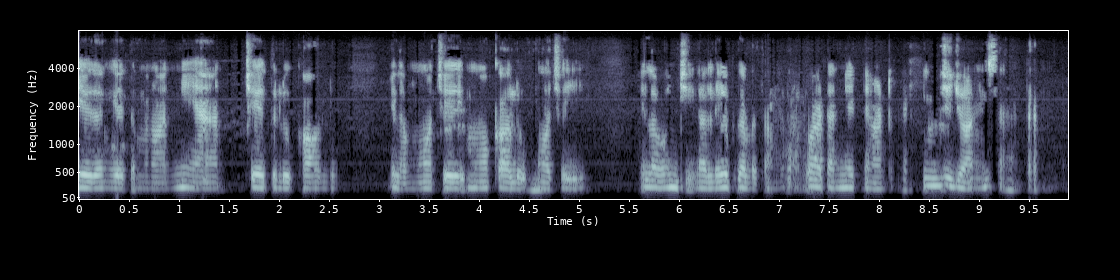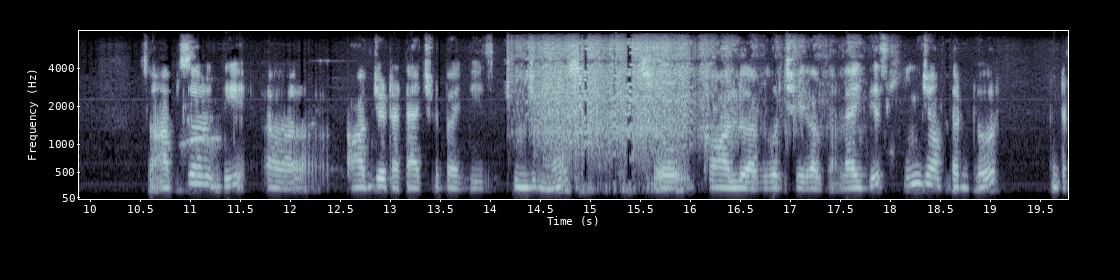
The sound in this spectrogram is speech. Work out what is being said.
ఏ విధంగా అయితే మనం అన్ని హ్యాండ్ చేతులు కాళ్ళు ఇలా మోచేయి మోకాలు మోచేయి ఇలా ఉంచి ఇలా లేపగలుగుతాం కదా. వాటన్నిటిని అంటారు హింజ్ జాయింట్స్ అని అంటారు. So observe the object attached by these hinge moves so కాళ్ళు అవి కూడా చేయగలుగుతాం. Like this hinge of the door అంటే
